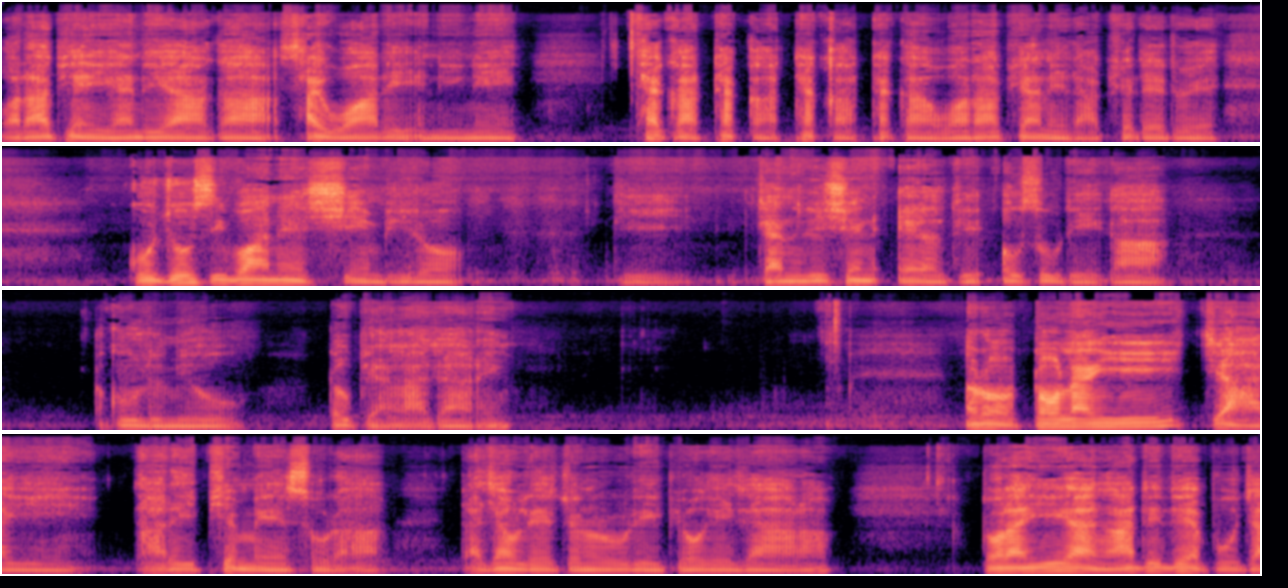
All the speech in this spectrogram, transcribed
ဝါဒဖြန့်ရန်တရားကစိုက်ဝါးတွေအနေနဲ့ထက်ကထက်ကထက်ကထက်ကဝါဒဖြန့်နေတာဖြစ်တဲ့အတွက်ကိုကြိုးစည်းပွားနဲ့ရှင်ပြီးတော့ဒီ generation LD အုပ်စုတွေကအခုလိုမျိုးတုတ်ပြန်လာကြတယ်အဲ့တော့တော်လန်ကြီးကြာရင် ဒါတွေဖြစ်မယ်ဆိုတာဒါကြောင့်လေကျွန်တော်တို့တွေပြောခဲ့ကြရတာဒေါ်လာရေးကငါးတက်တက်ပိုကြ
